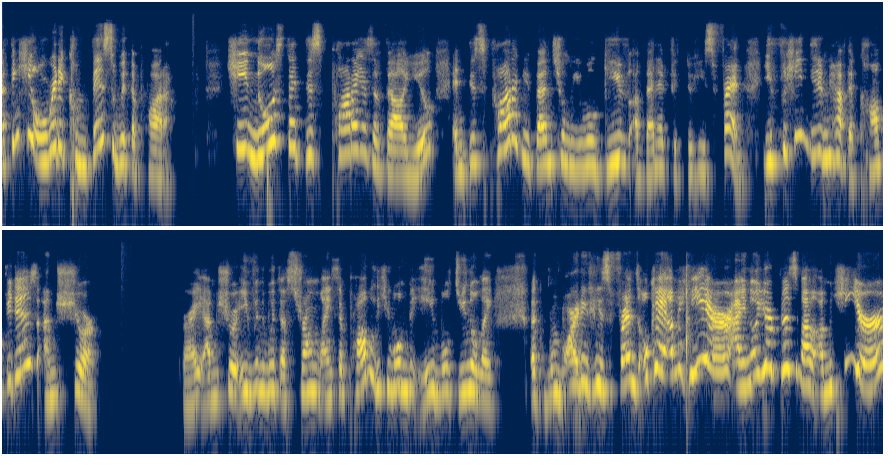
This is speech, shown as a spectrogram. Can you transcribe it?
I think he already convinced with the product. He knows that this product is a value and this product eventually will give a benefit to his friend. If he didn't have the confidence, I'm sure right? I'm sure even with a strong mindset, probably he won't be able to, you know, like like bombarding his friends. Okay, I'm here. I know you're busy, but I'm here.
